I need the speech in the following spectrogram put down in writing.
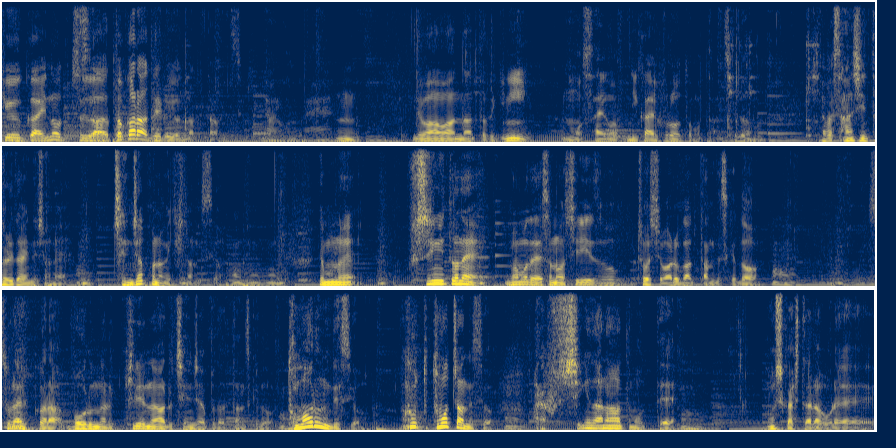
9回のツーアウトから出るようになってたわけですよ。なるほどね。うん、でワンワンになった時にもう最後2回振ろうと思ったんですけどやっぱり三振取りたいんでしょうね、チェンジアップ投げてきたんですよ、でもね不思議とね今までそのシリーズ調子悪かったんですけど、ストライクからボールになるキレのあるチェンジアップだったんですけど、止まるんですよ。ぐっと止まっちゃうんですよ、あれ不思議だなと思って、もしかしたら俺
